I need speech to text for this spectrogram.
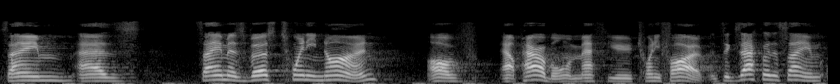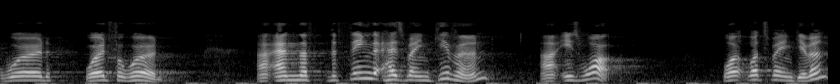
Same as, same as verse 29 of our parable in Matthew 25. It's exactly the same word, word for word. Uh, and the, the thing that has been given uh, is what? what? What's been given?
